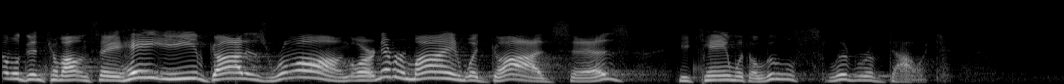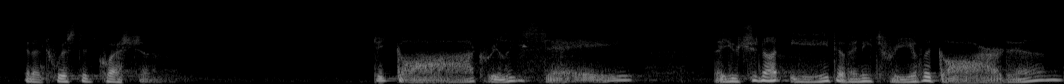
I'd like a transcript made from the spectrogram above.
devil didn't come out and say, Hey, Eve, God is wrong, or never mind what God says. He came with a little sliver of doubt and a twisted question. Did God really say that you should not eat of any tree of the garden?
